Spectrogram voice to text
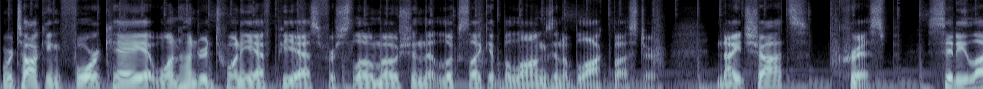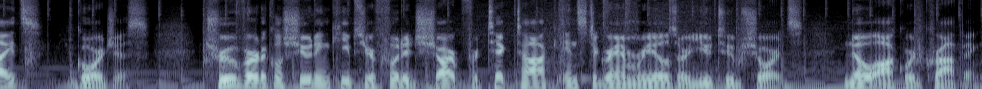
We're talking 4K at 120 FPS for slow motion that looks like it belongs in a blockbuster. Night shots? Crisp. City lights? Gorgeous. True vertical shooting keeps your footage sharp for TikTok, Instagram Reels, or YouTube Shorts. No awkward cropping.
